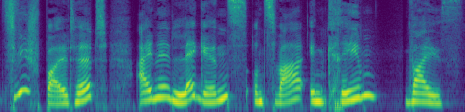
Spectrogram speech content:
zwiespaltet. Eine Leggings und zwar in creme weiß.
